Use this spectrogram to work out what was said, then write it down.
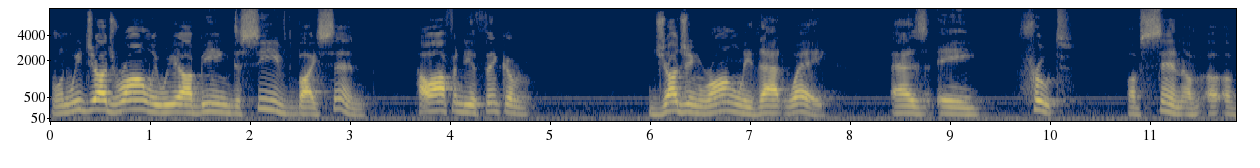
When we judge wrongly, we are being deceived by sin. How often do you think of judging wrongly that way as a fruit of sin, of, of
